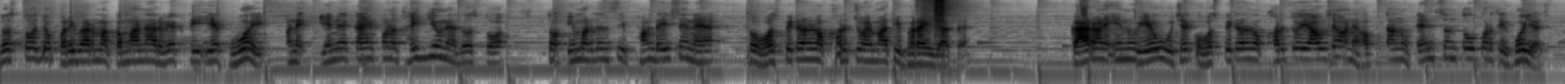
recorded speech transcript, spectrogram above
દોસ્તો, જો પરિવારમાં કમાનાર વ્યક્તિ એક હોય અને એને કાંઈ પણ થઈ ગયું ને દોસ્તો, તો ઇમરજન્સી ફંડ હશે ને તો હોસ્પિટલનો ખર્ચો એમાંથી ભરાઈ જશે. કારણ એનું એવું છે કે હોસ્પિટલનો ખર્ચો આવશે અને હપ્તાનું ટેન્શન તો ઉપરથી હોય જ.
